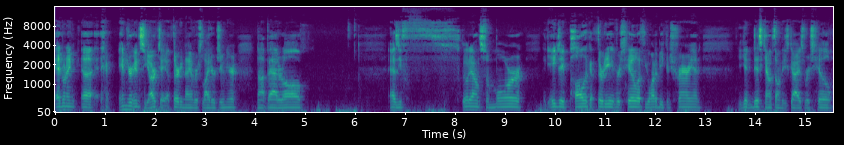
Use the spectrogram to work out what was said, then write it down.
Edwin uh, Ender Inciarte at 39 versus Leiter Jr. Not bad at all. As you f- go down some more, like AJ Pollock at 38 versus Hill, if you want to be contrarian. You're getting discounts on these guys versus Hill.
